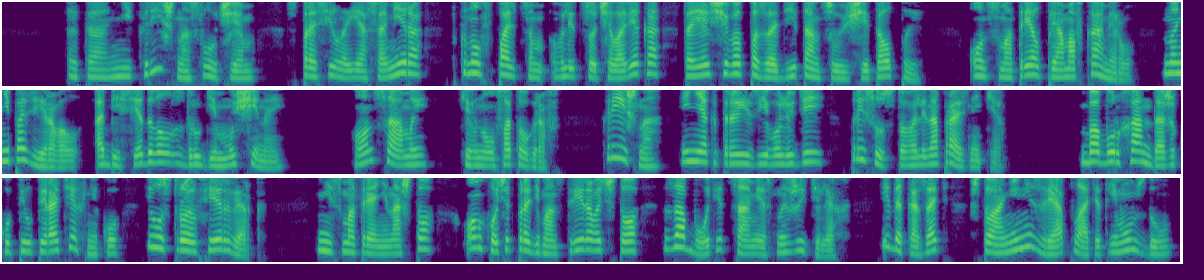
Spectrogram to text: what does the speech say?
«Это не Кришна случаем?» – спросила я Самира, ткнув пальцем в лицо человека, стоящего позади танцующей толпы. Он смотрел прямо в камеру, но не позировал, а беседовал с другим мужчиной. «Он самый», – кивнул фотограф. «Кришна, и некоторые из его людей присутствовали на празднике. Бабурхан даже купил пиротехнику и устроил фейерверк. Несмотря ни на что, он хочет продемонстрировать, что заботится о местных жителях и доказать, что они не зря платят ему мзду.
